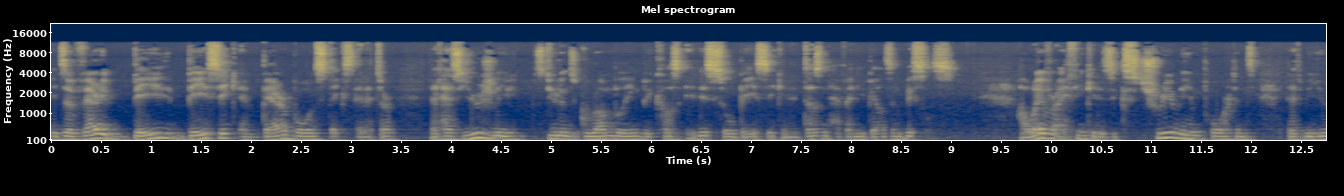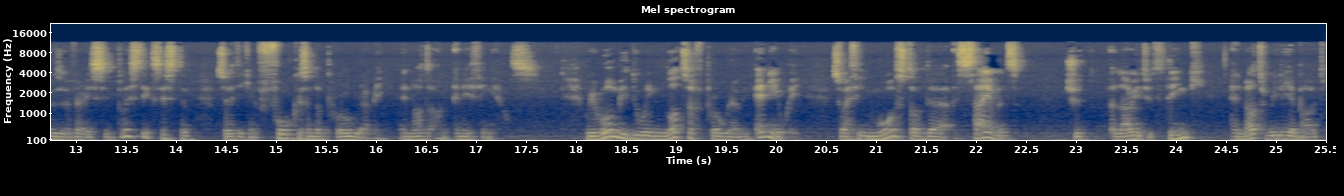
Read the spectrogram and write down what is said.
It's a very ba basic and bare bones text editor that has usually students grumbling because it is so basic and it doesn't have any bells and whistles. However, I think it is extremely important that we use a very simplistic system so that you can focus on the programming and not on anything else. We won't be doing lots of programming anyway, so I think most of the assignments should allow you to think and not really about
